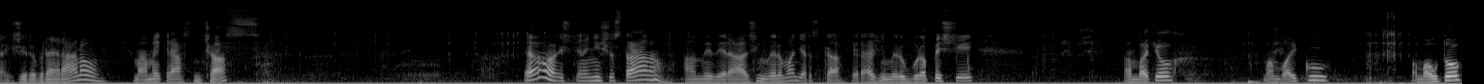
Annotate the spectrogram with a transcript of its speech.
Takže dobré ráno, máme krásný čas. Jo, ještě není 6 ráno a my vyrážíme do Maďarska, vyrážíme do Budapešti. Mám baťoch, mám bajku, mám auto.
